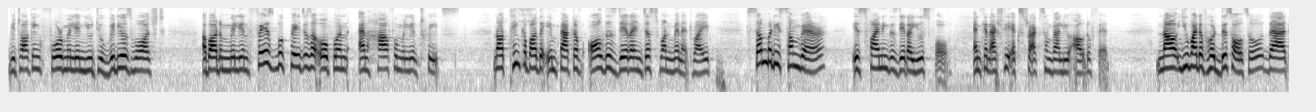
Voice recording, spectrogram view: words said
We're talking 4 million YouTube videos watched. About a million Facebook pages are open and half a million tweets. Now think about the impact of all this data in just one minute, right? Somebody somewhere is finding this data useful and can actually extract some value out of it. Now you might have heard this also that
